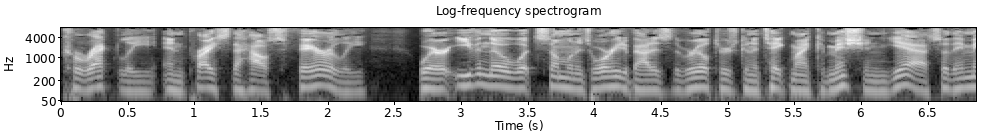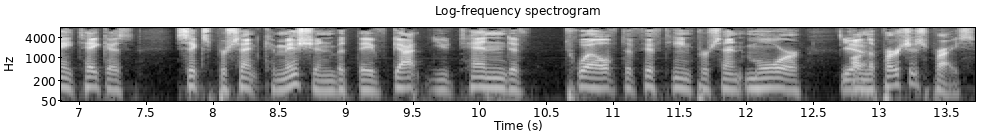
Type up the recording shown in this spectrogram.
correctly and price the house fairly. Where even though what someone is worried about is the realtor is going to take my commission, yeah, so they may take us six percent commission, but they've got you ten to twelve to fifteen percent more Yeah. on the purchase price.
